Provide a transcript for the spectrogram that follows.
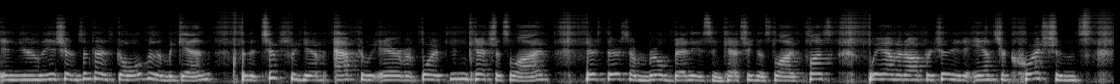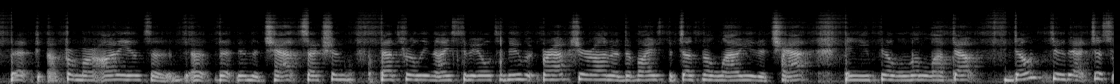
in your leisure and sometimes go over them again for the tips we give after we air. But boy, if you can catch us live, there's there's some real in catching us live. Plus, we have an opportunity to answer questions that uh, from our audience uh, uh, that in the chat section. That's really nice to be able to do. But perhaps you're on a device that doesn't allow you to chat and you feel a little left out. Don't do that. Just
